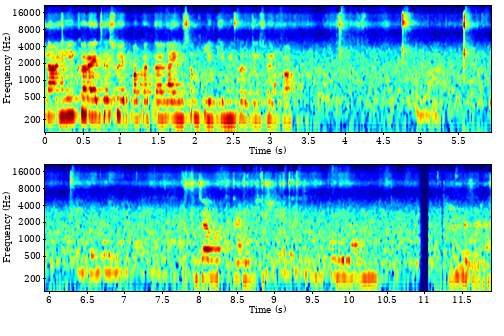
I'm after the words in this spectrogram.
नाही करायचं स्वयंपाक आता लाईव्ह संपली की मी करते स्वयंपाक. जा बघते काय पुढे लावून जरा.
